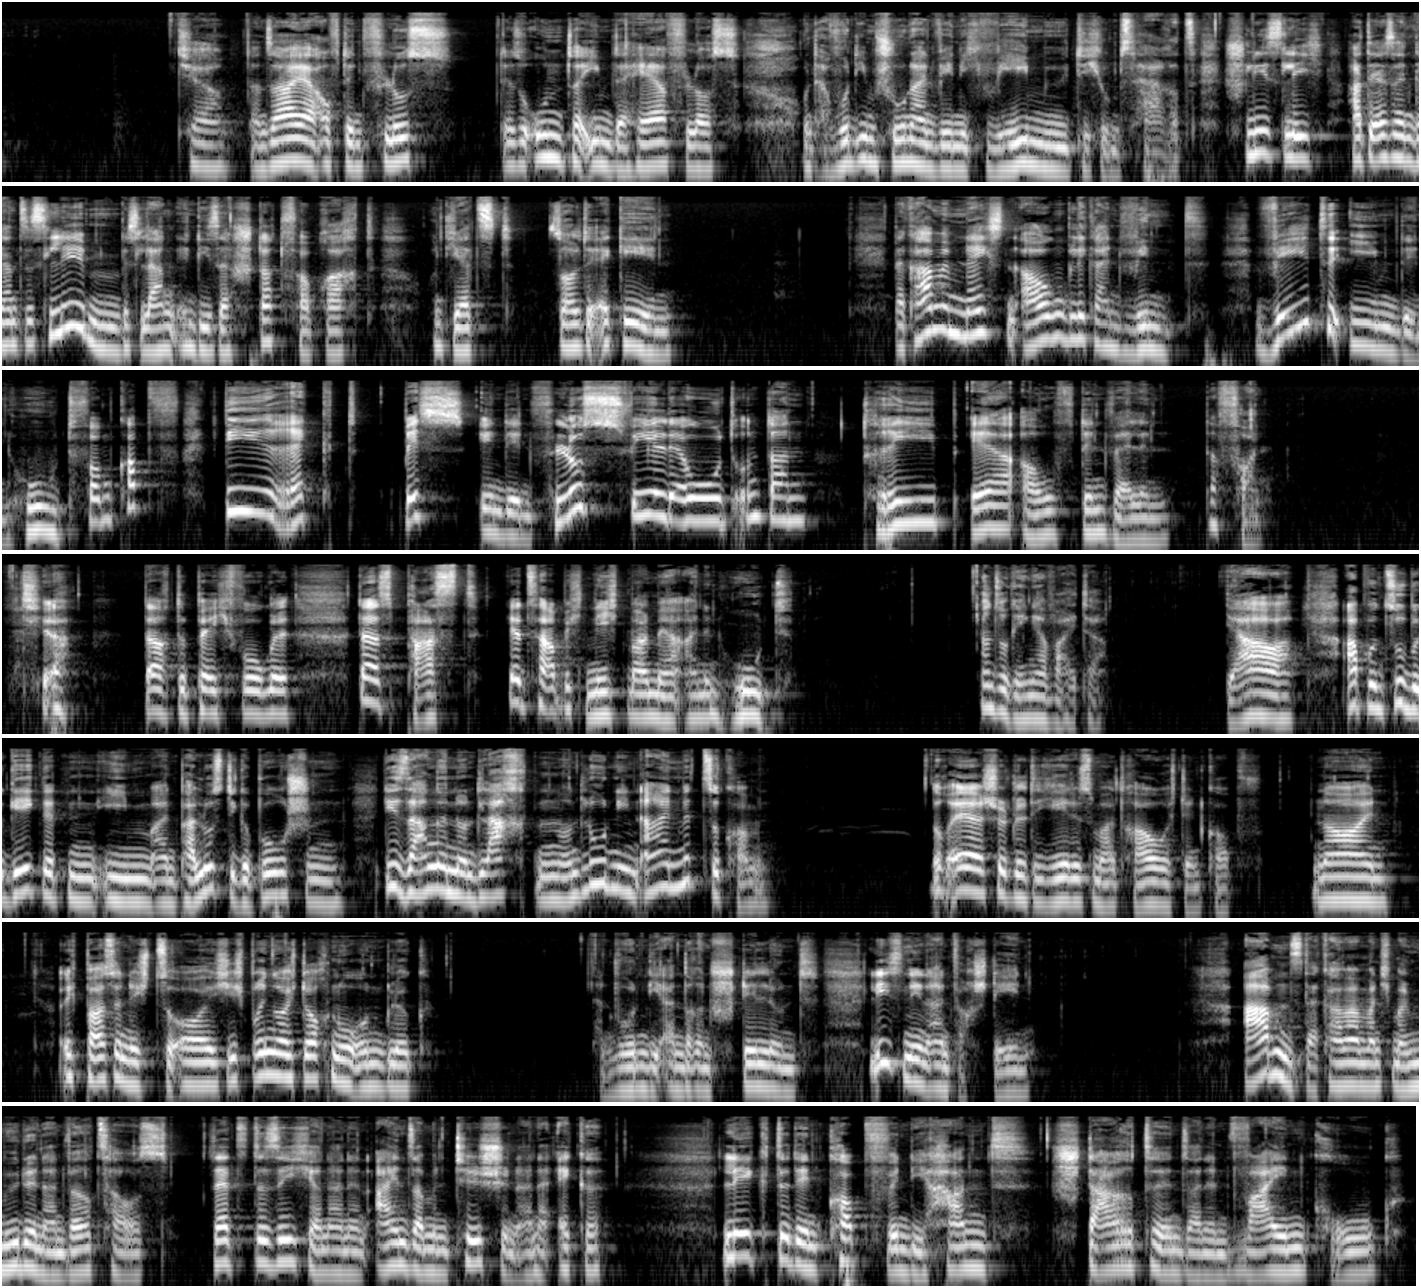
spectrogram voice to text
Tja, dann sah er auf den Fluss, der so unter ihm daherfloss, und da wurde ihm schon ein wenig wehmütig ums Herz. Schließlich hatte er sein ganzes Leben bislang in dieser Stadt verbracht, und jetzt sollte er gehen. Da kam im nächsten Augenblick ein Wind, wehte ihm den Hut vom Kopf, direkt bis in den Fluss fiel der Hut, und dann trieb er auf den Wellen davon. Tja, dachte Pechvogel, das passt, jetzt habe ich nicht mal mehr einen Hut. Und so ging er weiter. Ja, ab und zu begegneten ihm ein paar lustige Burschen, die sangen und lachten und luden ihn ein, mitzukommen. Doch er schüttelte jedes Mal traurig den Kopf. Nein, ich passe nicht zu euch, ich bringe euch doch nur Unglück. Dann wurden die anderen still und ließen ihn einfach stehen. Abends, da kam er manchmal müde in ein Wirtshaus, setzte sich an einen einsamen Tisch in einer Ecke, legte den Kopf in die Hand, starrte in seinen Weinkrug.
